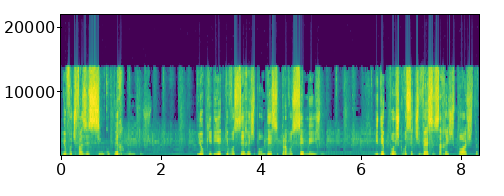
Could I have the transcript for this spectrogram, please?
Eu vou te fazer cinco perguntas e eu queria que você respondesse para você mesmo. E depois que você tivesse essa resposta,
